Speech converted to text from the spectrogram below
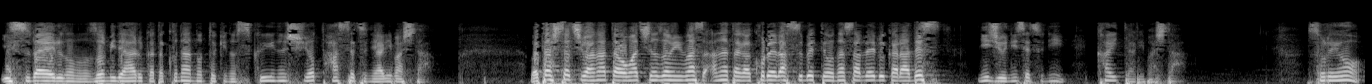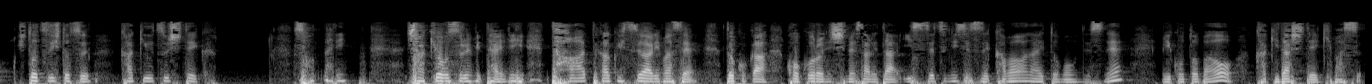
イスラエルの望みである方、苦難の時の救い主よ8節にありました。私たちはあなたを待ち望みます。あなたがこれらすべてをなされるからです。22節に書いてありました。それを一つ一つ書き写していく。そんなに写経するみたいに、ダーって書く必要はありません。どこか心に示された一節二節で構わないと思うんですね。御言葉を書き出していきます。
